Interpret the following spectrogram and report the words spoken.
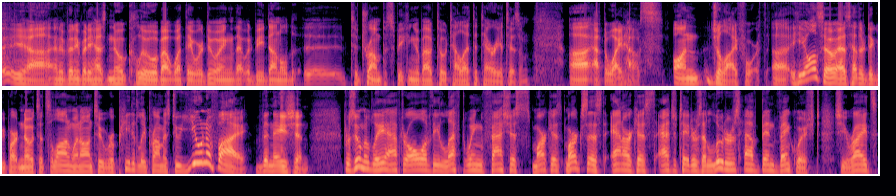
Yeah, and if anybody has no clue about what they were doing, that would be Donald uh, to Trump speaking about totalitarianism uh, at the White House on July 4th. Uh, he also, as Heather Digby Parton notes at Salon, went on to repeatedly promise to unify the nation. Presumably, after all of the left wing fascists, Marxist, anarchists, agitators, and looters have been vanquished, she writes.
